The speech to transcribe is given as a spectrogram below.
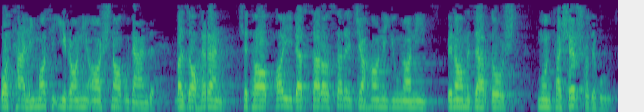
با تعلیمات ایرانی آشنا بودند و ظاهرا کتابهایی در سراسر جهان یونانی به نام زردشت منتشر شده بود.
